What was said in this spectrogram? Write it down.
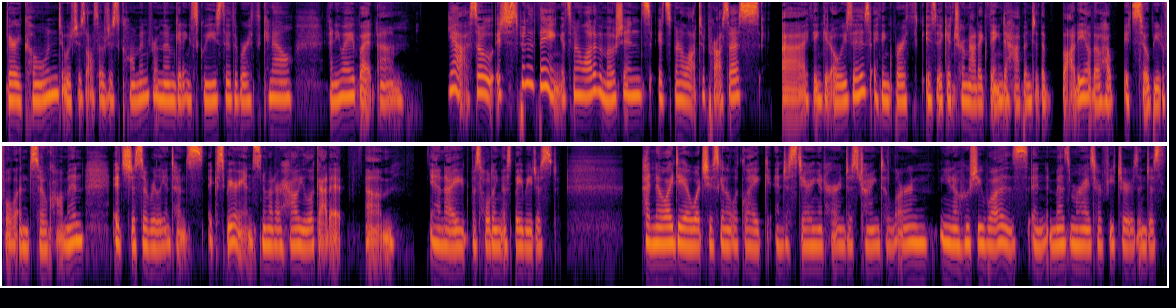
very coned, which is also just common from them getting squeezed through the birth canal anyway. But um, yeah, so it's just been a thing. It's been a lot of emotions, it's been a lot to process. Uh, I think it always is. I think birth is like a traumatic thing to happen to the body, although how it's so beautiful and so common. It's just a really intense experience, no matter how you look at it. Um, and I was holding this baby, just had no idea what she was going to look like, and just staring at her and just trying to learn, you know, who she was and mesmerize her features and just.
